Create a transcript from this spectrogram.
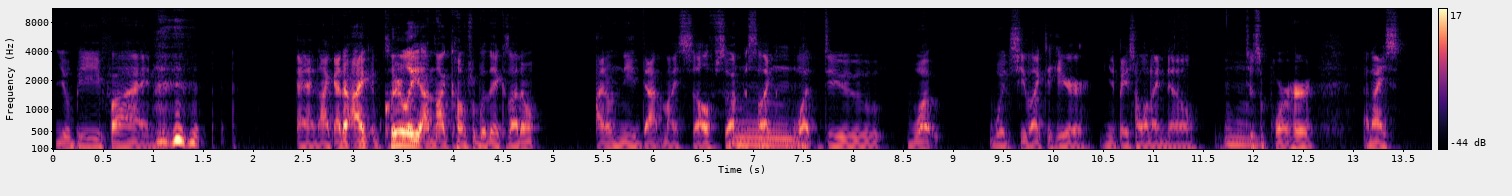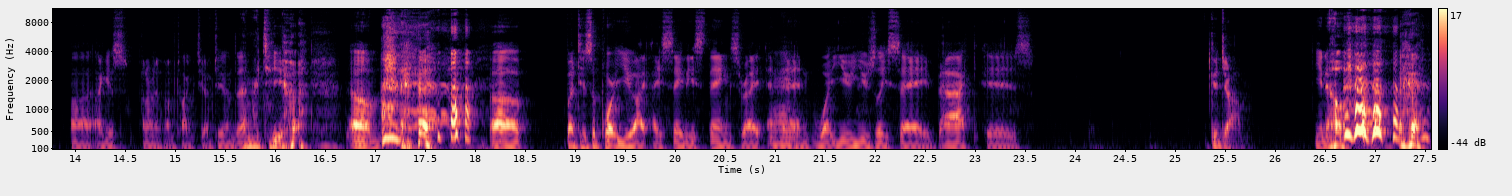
you'll be fine. and like, I, I clearly I'm not comfortable with it because I don't, I don't need that myself. So I'm just mm. like, what do, what would she like to hear? You know, based on what I know mm. to support her. And I, uh, I guess I don't know if I'm talking to you. I'm talking to them or to you. um, uh, but to support you I, I say these things right? And right. then what you usually say back is good job you know?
